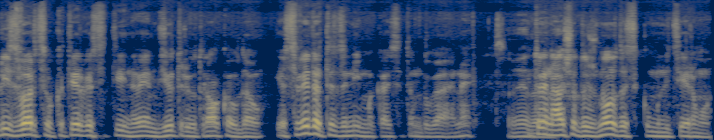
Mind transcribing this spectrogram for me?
blizu vrtca, v katerega si ti, ne vem, zjutraj otroka vdal. Ja, seveda te zanima, kaj se tam dogaja. Ne? To je naša dožnost, da se komuniciramo.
